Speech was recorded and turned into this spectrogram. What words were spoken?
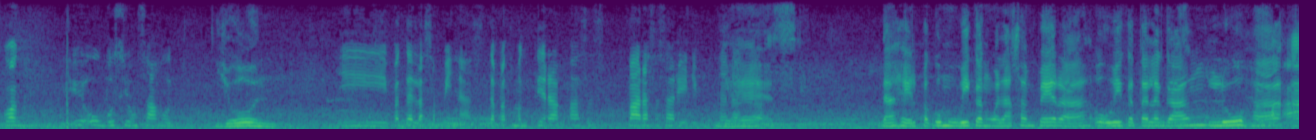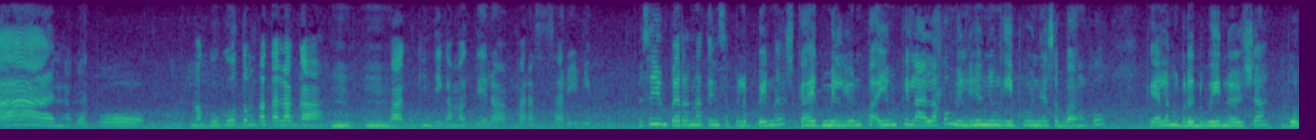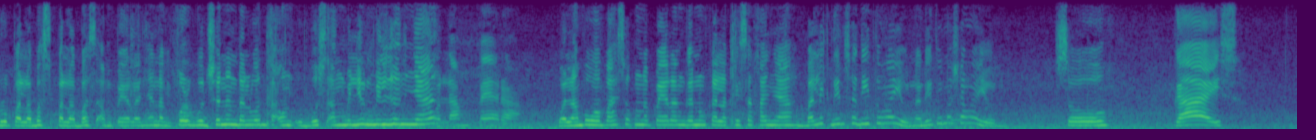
wag iubos yung sahod. Yun. Ipadala sa Pinas. Dapat magtira ka sa, para sa sarili mo talaga. Yes. Dahil pag umuwi kang wala kang pera, uuwi ka talagang luhaan. Ako po. Magugutom ka talaga Mm-mm. pag hindi ka magtira para sa sarili mo. Kasi yung pera natin sa Pilipinas, kahit milyon pa, yung kilala ko, milyon yung ipon niya sa bangko. Kaya lang breadwinner siya. Puro palabas-palabas ang pera niya. Nag-for good siya ng dalawang taon. Ubos ang milyon-milyon niya. Walang pera. Walang pumapasok na perang ganun kalaki sa kanya. Balik din siya dito ngayon. Nandito na siya ngayon. So, guys,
